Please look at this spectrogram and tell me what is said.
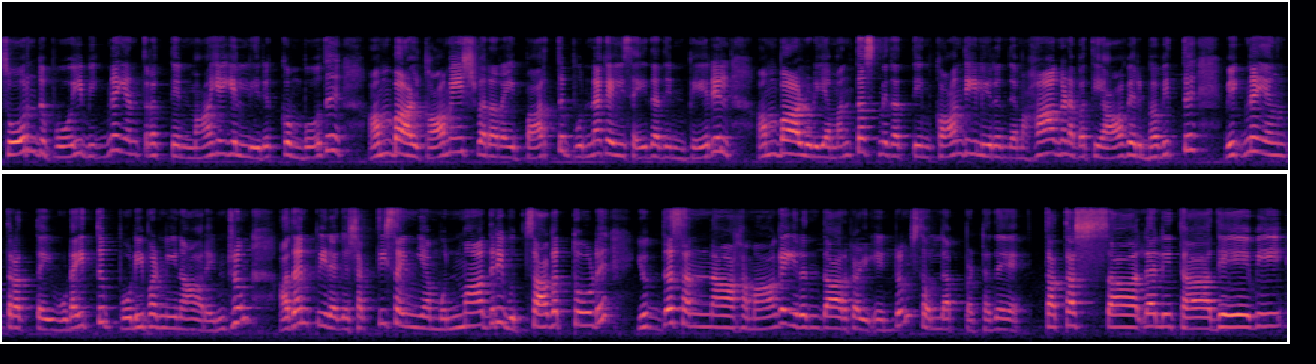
சோர்ந்து போய் விக்ன யந்திரத்தின் மாயையில் இருக்கும்போது அம்பாள் காமேஸ்வரரை பார்த்து புன்னகை செய்ததின் பேரில் அம்பாளுடைய மந்தஸ்மிதத்தின் கா காந்தியில் இருந்த மகாகணபதி ஆவிர்பவித்து விக்னயந்திரத்தை உடைத்து பொடி பண்ணினார் என்றும் அதன் பிறகு சக்தி சைன்யம் முன்மாதிரி உற்சாகத்தோடு யுத்த சன்னாகமாக இருந்தார்கள் என்றும் சொல்லப்பட்டது ததா லலிதா தேவி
